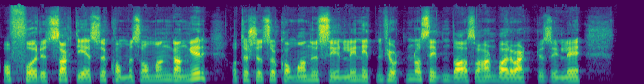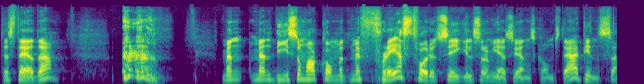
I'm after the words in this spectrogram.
og forutsagt Jesus komme så mange ganger. Og til slutt så kom han usynlig i 1914, og siden da så har han bare vært usynlig til stede. Men, men de som har kommet med flest forutsigelser om Jesu gjenkomst, det er pinse.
